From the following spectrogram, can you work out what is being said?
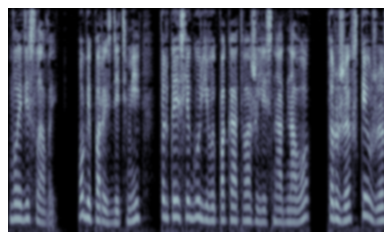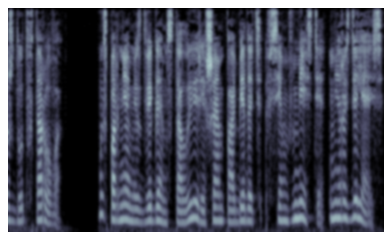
Владиславой. Обе пары с детьми, только если Гурьевы пока отважились на одного, то Ржевские уже ждут второго. Мы с парнями сдвигаем столы и решаем пообедать всем вместе, не разделяясь.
